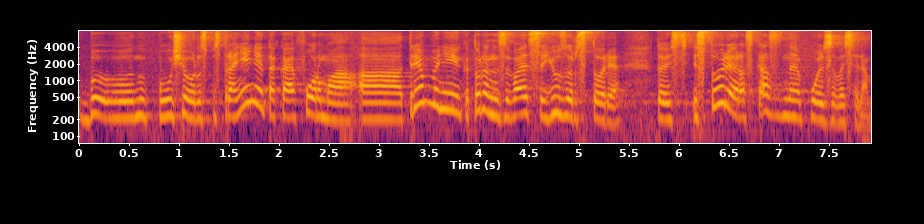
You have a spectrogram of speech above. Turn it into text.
ну, получила распространение такая форма а, требований, которая называется user story, то есть история, рассказанная пользователям.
